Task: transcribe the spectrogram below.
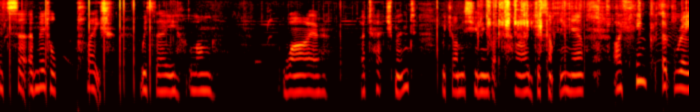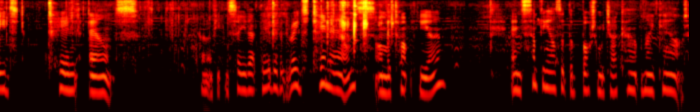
It's a, a metal plate with a long wire attachment, which I'm assuming got tied to something. Now, I think it reads 10 ounce. I don't know if you can see that there, but it reads 10 ounce on the top here, and something else at the bottom which I can't make out.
